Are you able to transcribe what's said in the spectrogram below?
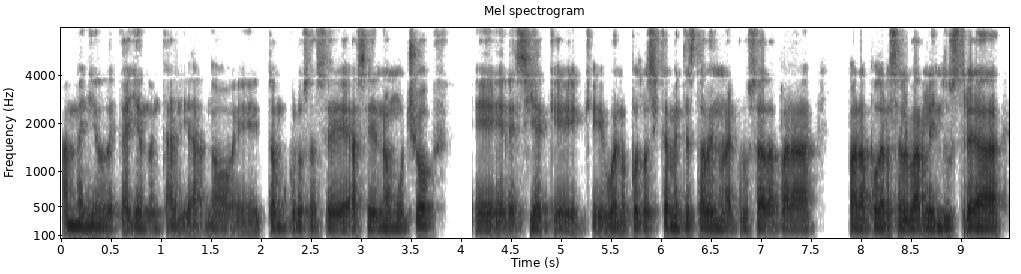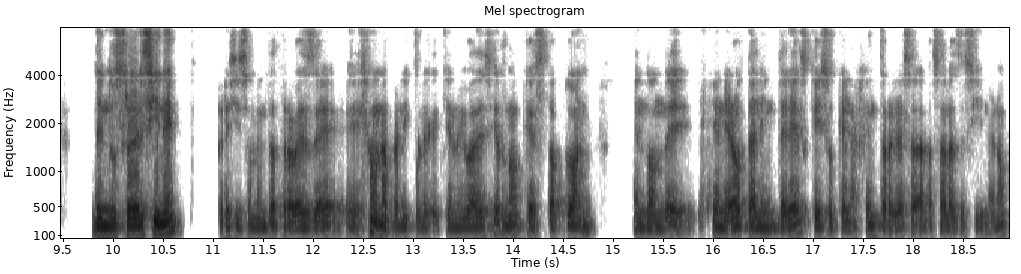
han venido decayendo en calidad, ¿no? Eh, Tom Cruise hace, hace no mucho eh, decía que, que, bueno, pues básicamente estaba en una cruzada para, para poder salvar la industria, la industria del cine, precisamente a través de eh, una película que quien lo iba a decir, ¿no? Que es Top Gun, en donde generó tal interés que hizo que la gente regresara a las salas de cine, ¿no?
